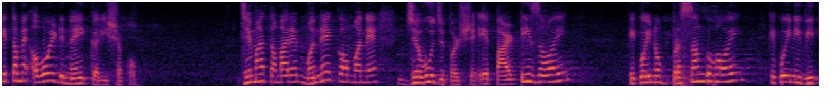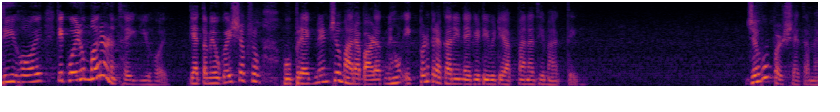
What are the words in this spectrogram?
કે તમે અવોઇડ નહીં કરી શકો. જેમાં તમારે મને ક મને જવું જ પડશે. એ પાર્ટીઝ હોય, કે કોઈનો પ્રસંગ હોય, કે કોઈની વિધિ હોય, કે કોઈનું મરણ થઈ ગયું હોય. ત્યાં તમે એવું કહી શકશો, હું પ્રેગ્નેન્ટ છું, મારા બાળકને હું એક પણ પ્રકારની નેગેટિવિટી આપવા નથી માંગતી. જવું પડશે તમે.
